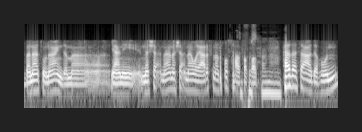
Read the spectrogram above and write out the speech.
بناتنا عند عندما يعني نشأنا نشأنا ويعرفنا الفصحى فقط الفصحى نعم. هذا ساعدهن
